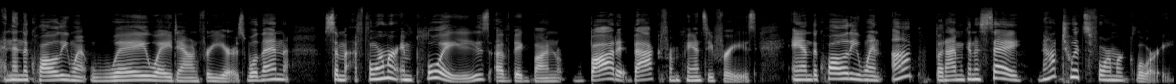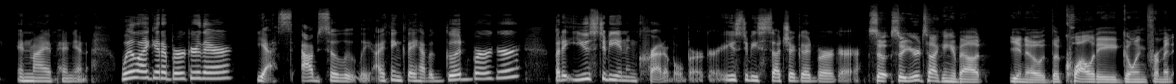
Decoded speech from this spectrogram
and then the quality went way, way down for years. Well, then some former employees of Big Bun bought it back from Fanci Freeze, and the quality went up, but I'm going to say not to its former glory, in my opinion. Will I get a burger there? Yes, absolutely. I think they have a good burger, but it used to be an incredible burger. It used to be such a good burger. So so you're talking about, you know, the quality going from an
